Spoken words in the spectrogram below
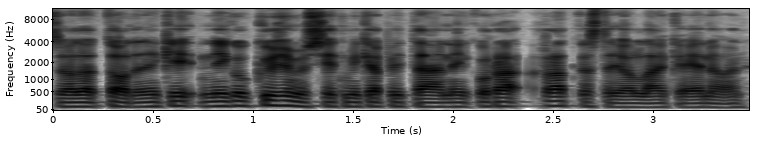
se on tietenkin niin kuin kysymys siitä, mikä pitää niin kuin ratkaista jollain keinoin,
